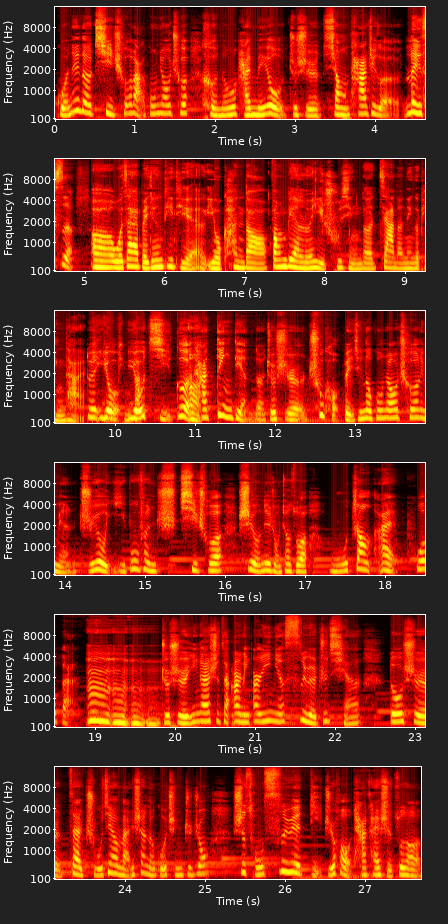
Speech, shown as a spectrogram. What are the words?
国内的汽车吧，公交车可能还没有就是像它这个类似，呃，我在北京地铁有看到方便轮椅出行的架的那个平台，对，有有几个嗯。它定点的，就是出口北京的公交车里面，只有一部分汽汽车是有那种叫做无障碍坡板，嗯嗯嗯嗯，就是应该是在二零二一年四月之前，都是在逐渐完善的过程之中，是从四月底之后，它开始做到了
